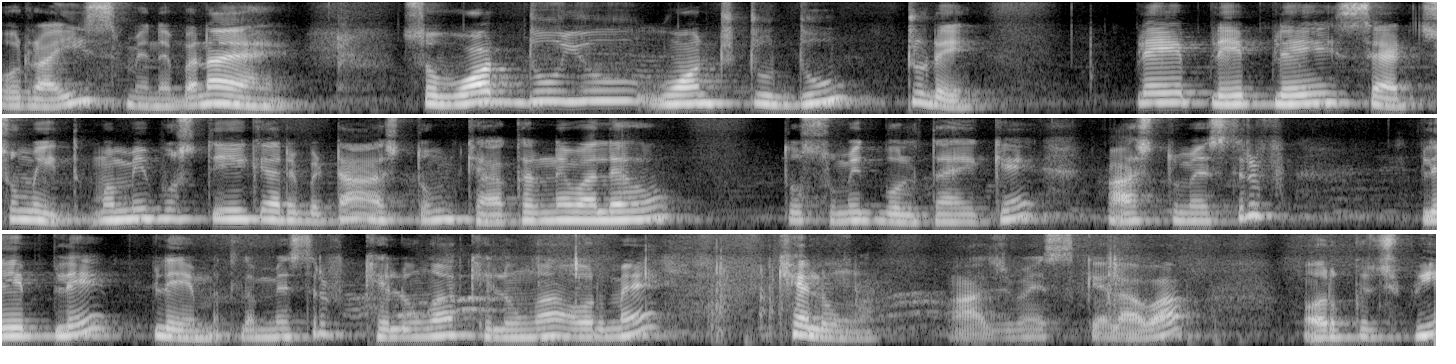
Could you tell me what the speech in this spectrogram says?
और राइस मैंने बनाया है। So what do you want to do today play play play said Sumit. Mummy पूछती है कि, अरे बेटा, आज तुम क्या करने वाले हो? तो सुमित बोलता है कि आज तो मैं सिर्फ़ प्ले प्ले प्ले मतलब मैं सिर्फ़ खेलूँगा खेलूँगा और मैं खेलूँगा। आज मैं इसके अलावा और कुछ भी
